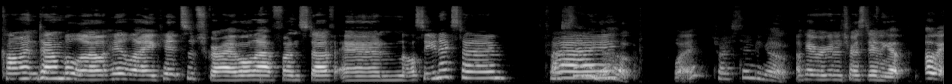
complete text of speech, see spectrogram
comment down below, hit like, hit subscribe, all that fun stuff, and I'll see you next time. Bye. What? Try standing up. Okay, we're gonna try standing up. Okay,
